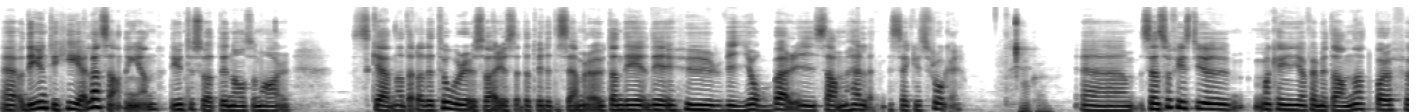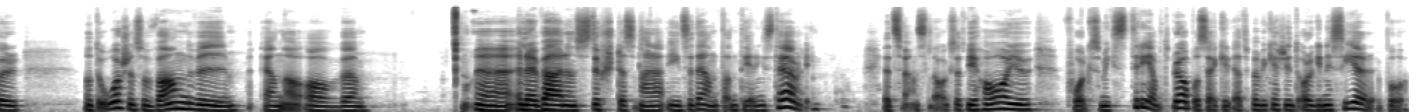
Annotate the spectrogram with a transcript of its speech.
Eh, och det är ju inte hela sanningen. Det är ju inte så att det är någon som har skannat alla datorer i Sverige och sett att vi är lite sämre. Utan det, det är hur vi jobbar i samhället med säkerhetsfrågor. Okay. Eh, sen så finns det ju, man kan ju jämföra med ett annat. Bara för något år sedan så vann vi en av, eh, eller världens största sån här incidenthanteringstävling. ett svenskt lag. Så att vi har ju folk som är extremt bra på säkerhet, men vi kanske inte organiserar det på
